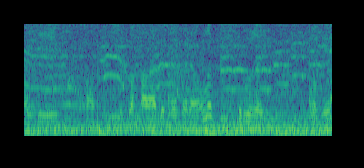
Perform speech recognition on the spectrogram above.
Nanti pasti bakal ada momen yang lebih seru lagi. Oke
